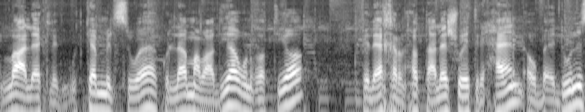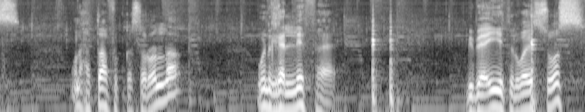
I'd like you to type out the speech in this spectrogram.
الله على الأكلة دي. وتكمل سواها كلها مع بعضيها ونغطيها. في الآخر نحط عليها شوية ريحان أو بقدونس ونحطها في الكسرولة ونغلفها ببقية ال white sauce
